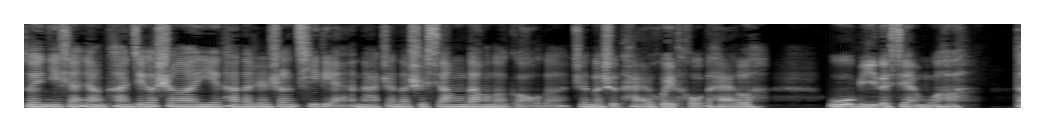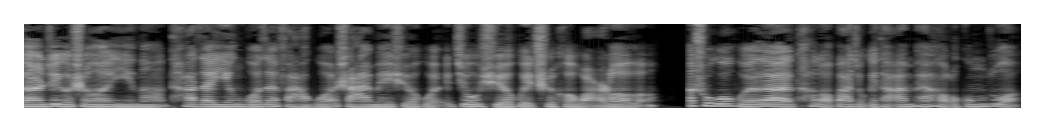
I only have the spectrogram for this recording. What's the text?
所以你想想看，这个盛恩颐他的人生起点，那真的是相当的高的，真的是太会投胎了，无比的羡慕哈。当然，这个盛恩颐呢，他在英国、在法国啥也没学会，就学会吃喝玩乐了。他出国回来，他老爸就给他安排好了工作，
